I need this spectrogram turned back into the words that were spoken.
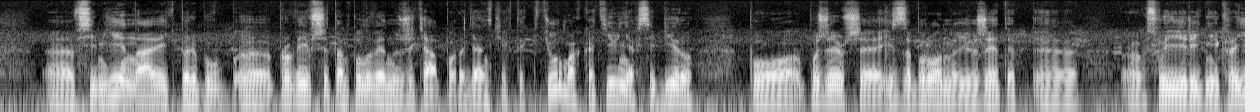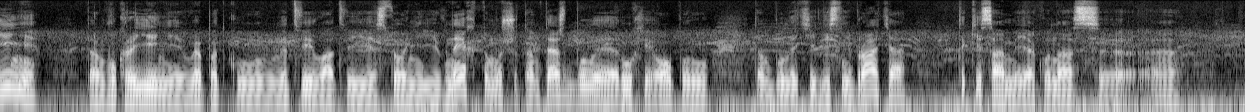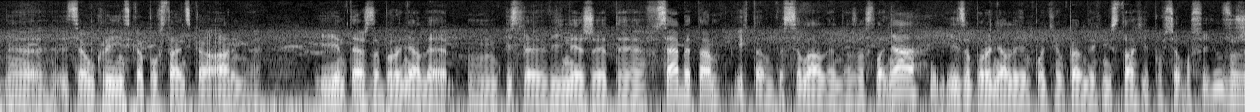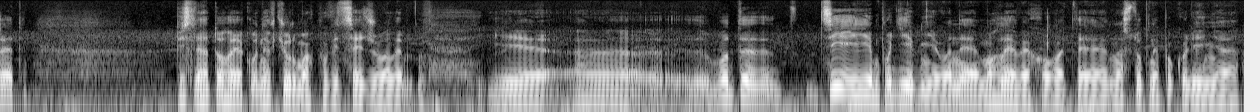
в сім'ї, навіть перебув, провівши там половину життя по радянських тих тюрмах, катівнях, Сибіру, поживши із забороною жити в своїй рідній країні. Там в Україні, в випадку Литві, Латвії, Естонії в них, тому що там теж були рухи опору, там були ті лісні браття, такі самі, як у нас е, е, е, ця українська повстанська армія. І їм теж забороняли після війни жити в себе там, їх там висилали на заслання і забороняли їм потім в певних містах і по всьому Союзу жити. Після того, як вони в тюрмах повідсиджували. І е, от е, ці і їм подібні, вони могли виховати наступне покоління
